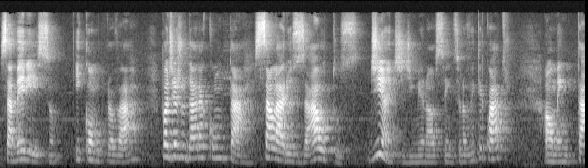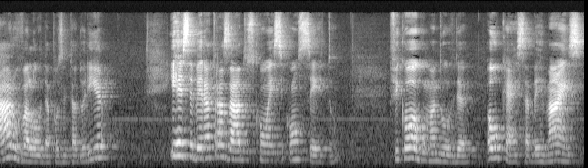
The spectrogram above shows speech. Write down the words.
Saber isso e como provar pode ajudar a contar salários altos diante de 1994, aumentar o valor da aposentadoria e receber atrasados com esse conserto. Ficou alguma dúvida ou quer saber mais?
